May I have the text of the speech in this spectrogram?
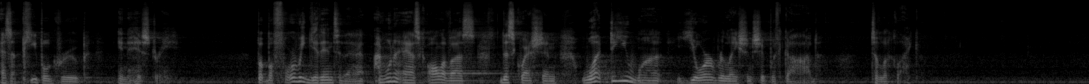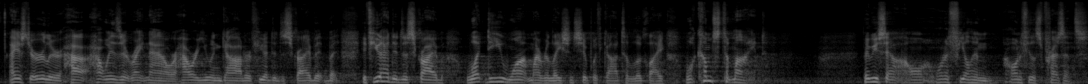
as a people group in history. But before we get into that, I want to ask all of us this question What do you want your relationship with God to look like? I asked you earlier, how, how is it right now, or how are you in God, or if you had to describe it. But if you had to describe what do you want my relationship with God to look like, what comes to mind? Maybe you say, oh, I want to feel Him, I want to feel His presence.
